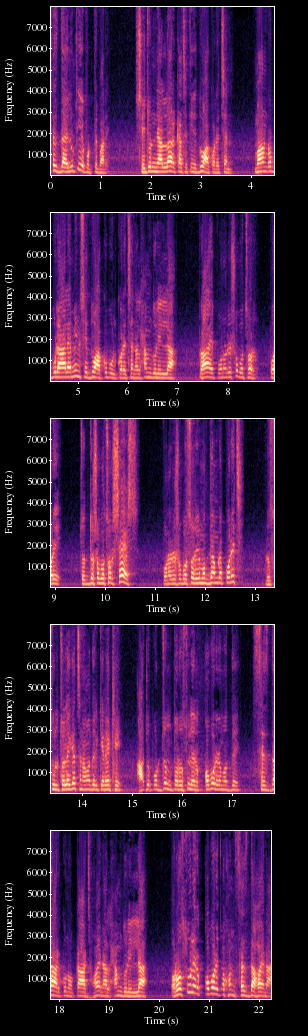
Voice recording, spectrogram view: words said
শেষদায় লুটিয়ে পড়তে পারে। সেই জন্য আল্লাহর কাছে তিনি দোয়া করেছেন। মহান রব্বুল আলমিন সে দোয়া কবুল করেছেন। আলহামদুলিল্লাহ, প্রায় পনেরোশো বছর পরে চোদ্দশো বছর শেষ, পনেরোশো বছরের মধ্যে আমরা পড়েছি। রসুল চলে গেছেন আমাদেরকে রেখে। আজও পর্যন্ত রসুলের কবরের মধ্যে সেজদার কোনো কাজ হয় না, আলহামদুলিল্লাহ। রসুলের কবরে যখন সেজদা হয় না,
